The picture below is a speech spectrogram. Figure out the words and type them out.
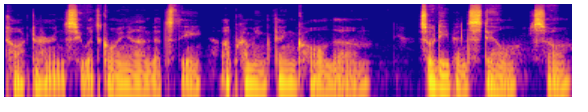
talk to her and see what's going on. That's the upcoming thing called um, so deep and still. So,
